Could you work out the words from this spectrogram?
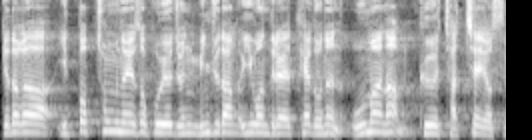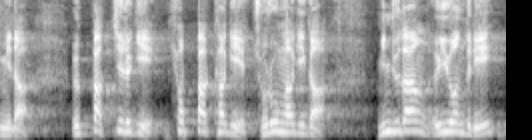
게다가 입법 청문회에서 보여준 민주당 의원들의 태도는 오만함 그 자체였습니다. 윽박지르기, 협박하기, 조롱하기가 민주당 의원들이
